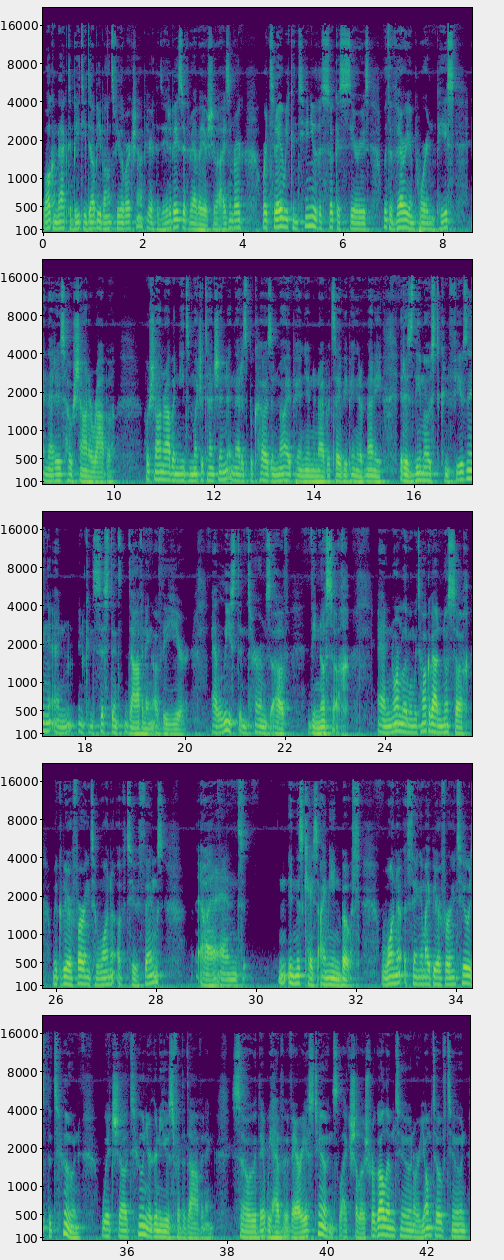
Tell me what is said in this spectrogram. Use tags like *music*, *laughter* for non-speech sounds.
Welcome back to BTW Baal Tefillah Workshop here at the database with Rabbi Yoshua Eisenberg, where today we continue the Sukkot series with a very important piece, and that is Hoshana Rabbah. Hoshana Rabbah needs much attention, and that is because, in my opinion, and I would say the opinion of many, it is the most confusing and inconsistent davening of the year, at least in terms of the Nusach. And normally, when we talk about Nusach, we could be referring to one of two things. Uh, and in this case, I mean both. One thing I might be referring to is the tune, which uh, tune you're going to use for the davening. So that we have various tunes, like Shalosh Regalim tune, or Yom Tov tune,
